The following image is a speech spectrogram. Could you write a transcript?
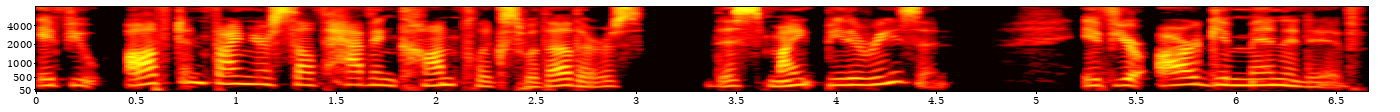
if you often find yourself having conflicts with others, this might be the reason. If you're argumentative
